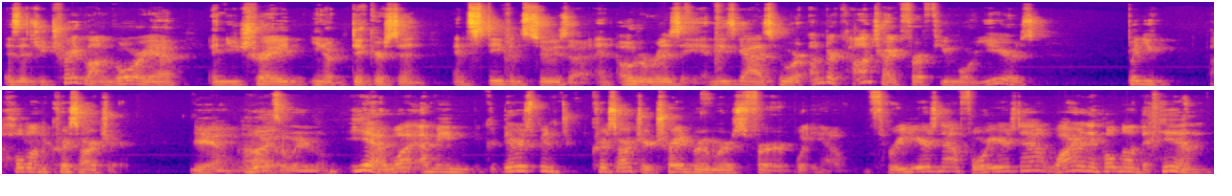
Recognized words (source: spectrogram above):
is that you trade Longoria and you trade you know Dickerson and Steven Souza and Odorizzi and these guys who are under contract for a few more years, but you hold on to Chris Archer. Yeah, oh, What- that's a weird one. Yeah, what I mean, there's been Chris Archer trade rumors for what you know three years now, four years now. Why are they holding on to him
